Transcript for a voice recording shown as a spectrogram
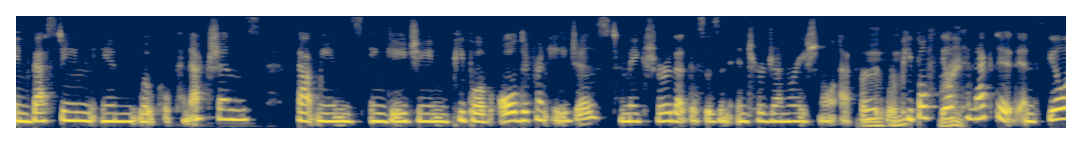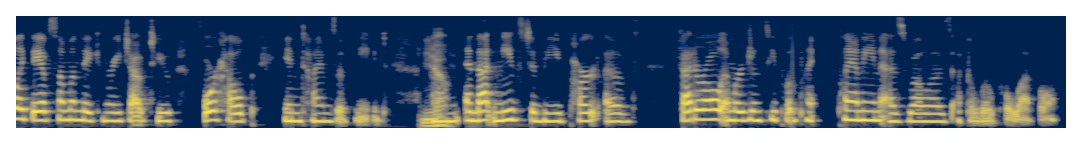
investing in local connections. That means engaging people of all different ages to make sure that this is an intergenerational effort mm-hmm. where people feel right. connected and feel like they have someone they can reach out to for help in times of need. Yeah. Um, and that needs to be part of federal emergency pl- planning as well as at the local level.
